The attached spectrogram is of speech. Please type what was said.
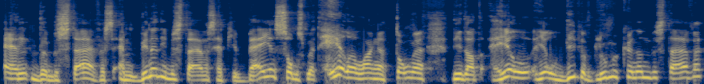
en de bestuivers. En binnen die bestuivers heb je bijen, soms met hele lange tongen, die dat heel, heel diepe bloemen kunnen bestuiven.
